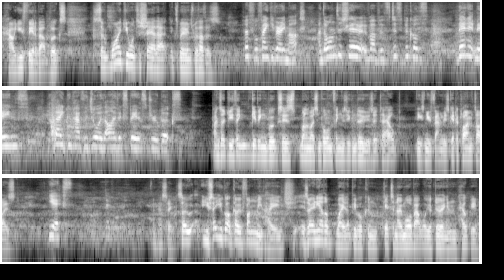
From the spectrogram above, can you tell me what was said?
how you feel about books. So why do you want to share that experience with others? First of all, thank you very much. And I want to share it with others just because then it means they can have the joy that I've experienced through books. And so, do you think giving books is one of the most important things you can do? Is it to help these new families get acclimatised? Yes. Fantastic. So you say you've got a GoFundMe page. Is there any other way that people can get to know more about what you're doing and help you?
